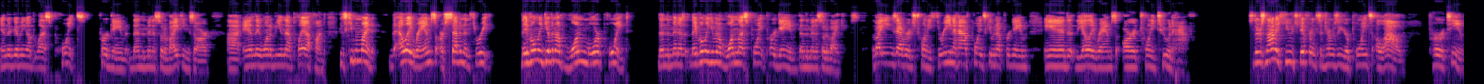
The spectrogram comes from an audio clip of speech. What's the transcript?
and they're giving up less points per game than the Minnesota Vikings are, uh, and they want to be in that playoff hunt. Because keep in mind, the LA Rams are seven and three. They've only given up one more point than the Minnesota. They've only given up one less point per game than the Minnesota Vikings. The Vikings average 23 and a half points given up per game, and the LA Rams are 22 and a half. So there's not a huge difference in terms of your points allowed per team.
